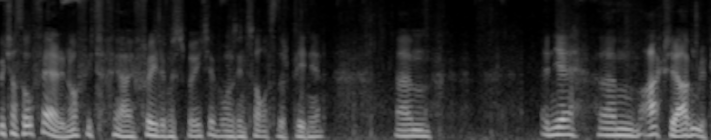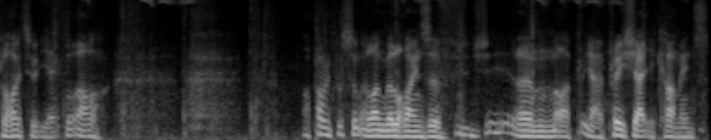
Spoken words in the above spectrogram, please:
which I thought fair enough. It's you know freedom of speech. Everyone's entitled to their opinion. Um, and yeah, um, actually I haven't replied to it yet, but I'll I'll probably put something along the lines of, um, I you know, appreciate your comments.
